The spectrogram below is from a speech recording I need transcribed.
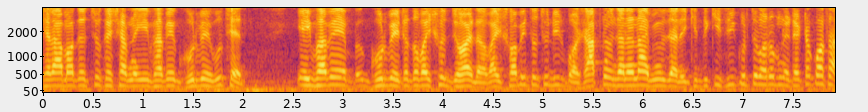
সেরা আমাদের চোখের সামনে এইভাবে ঘুরবে, বুঝছেন? এইভাবে ঘুরবে, এটা তো ভাই সহ্য হয় না। ভাই, সবই তো চুরির পয়সা আপনিও জানেন আমিও জানি, কিন্তু কিছুই করতে পারব না, এটা একটা কথা।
